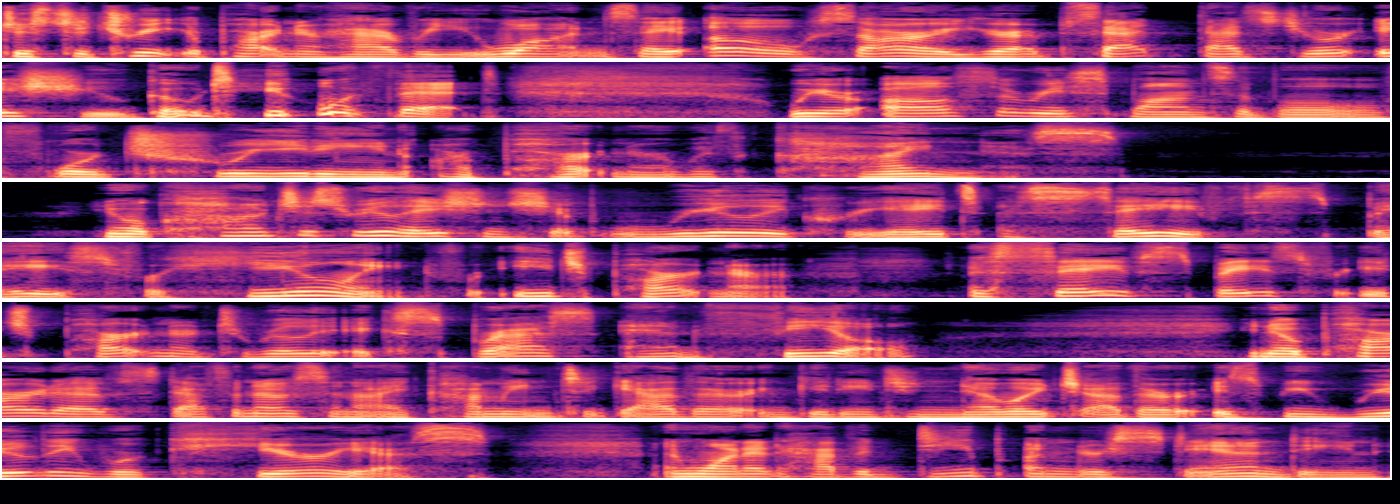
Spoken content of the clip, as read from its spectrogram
just to treat your partner however you want and say, oh, sorry, you're upset. That's your issue. Go deal with it. We are also responsible for treating our partner with kindness. You know, a conscious relationship really creates a safe space for healing for each partner, a safe space for each partner to really express and feel. You know, part of Stefanos and I coming together and getting to know each other is we really were curious and wanted to have a deep understanding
